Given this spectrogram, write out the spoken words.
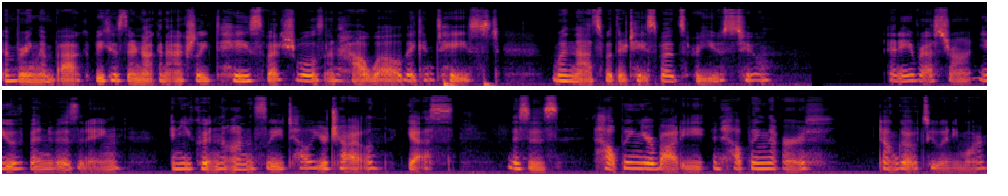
and bring them back because they're not going to actually taste vegetables and how well they can taste when that's what their taste buds are used to. Any restaurant you have been visiting and you couldn't honestly tell your child, yes, this is helping your body and helping the earth, don't go to anymore.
